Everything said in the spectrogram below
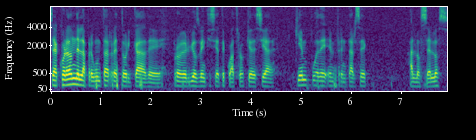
¿Se acuerdan de la pregunta retórica de Proverbios 27.4 que decía, ¿quién puede enfrentarse a los celos?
